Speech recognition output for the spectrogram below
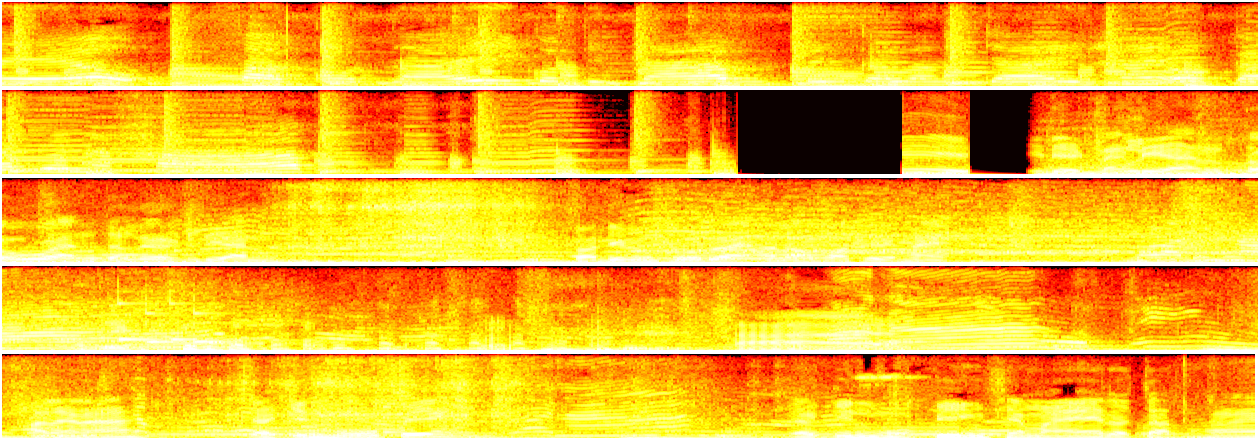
แล้ว ฝากกดไลค์กดติดตามเป็นกำลังใจให้ออกัสด้วยนะครับเด็กนักเรียนตัวอ้วนจะเลิกเรียน สวัสดีคุณครูด้วยเอาน้องพ่อถือให้ สวัสดีค่ะสวัสดีครับอะไรนะ อยากกินหมูปิ้ง ได้นะอยากกินหมูปิ้งใช่ไหมเดี๋ยวจัดให้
